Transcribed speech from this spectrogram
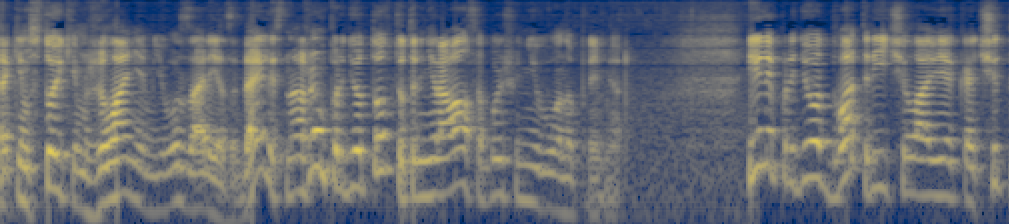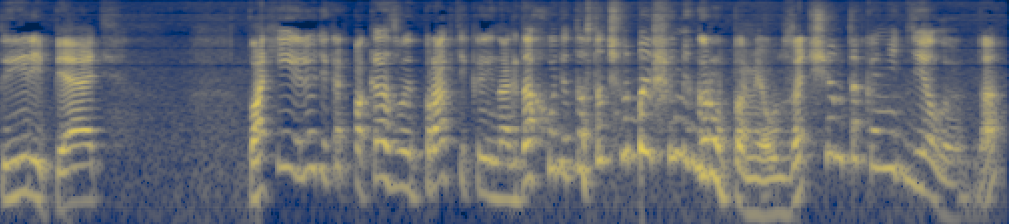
таким стойким желанием его зарезать. Да? Или с ножом придет тот, кто тренировался больше него, например. Или придет 2-3 человека, 4, 5, Плохие люди, как показывает практика, иногда ходят достаточно большими группами. Вот зачем так они делают? Да?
